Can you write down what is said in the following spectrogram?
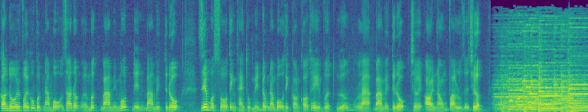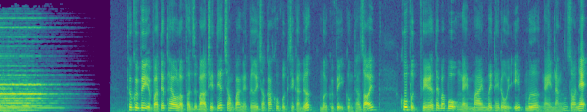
Còn đối với khu vực Nam Bộ giao động ở mức 31 đến 34 độ. Riêng một số tỉnh thành thuộc miền Đông Nam Bộ thì còn có thể vượt ngưỡng là 34 độ, trời oi nóng vào lúc giữa trưa. Thưa quý vị và tiếp theo là phần dự báo chi tiết trong 3 ngày tới cho các khu vực trên cả nước. Mời quý vị cùng theo dõi. Khu vực phía Tây Bắc Bộ ngày mai mây thay đổi ít mưa, ngày nắng gió nhẹ.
